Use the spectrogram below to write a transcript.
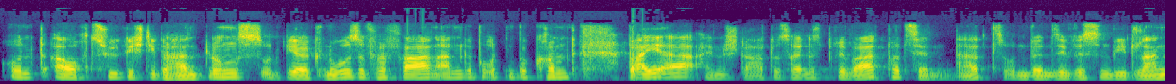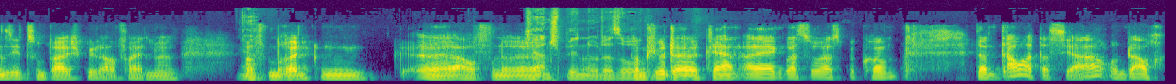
und auch zügig die Behandlungs- und Diagnoseverfahren angeboten bekommt, weil er einen Status eines Privatpatienten hat. Und wenn Sie wissen, wie lange Sie zum Beispiel auf eine ja. auf dem Röntgen, äh, auf eine Kernspin oder so. Computerkern oder irgendwas sowas bekommen, dann dauert das ja. Und auch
